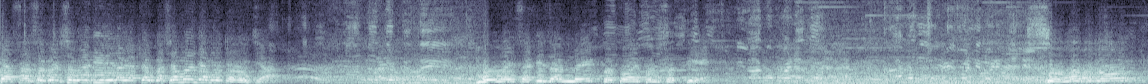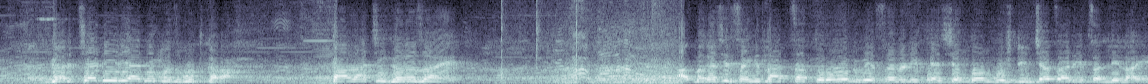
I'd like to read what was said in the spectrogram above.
त्याचा सगळं सगळं डिरीला घातल्यावर कशा मांड्या मोठ्या व्हायच्या? बोलायसाठी जाणलंय कटवाय पण सत्य आहे. घरच्या डेरी आधी मजबूत करा. काळाची गरज आहे. मगाशी सांगितलं आजचा तरुण व्यसन आणि फॅशन दोन गोष्टींच्याच आधी चाललेला आहे.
